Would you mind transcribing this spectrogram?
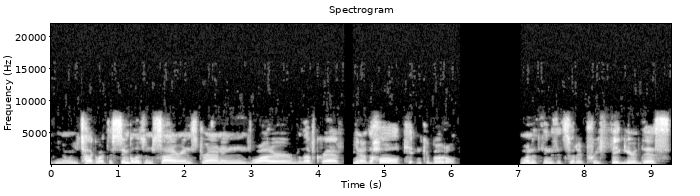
you know, when you talk about the symbolism, sirens, drowning, water, Lovecraft, you know, the whole kit and caboodle, one of the things that sort of prefigured this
